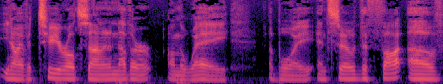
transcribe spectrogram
You know, I have a two year old son and another on the way, a boy. And so the thought of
